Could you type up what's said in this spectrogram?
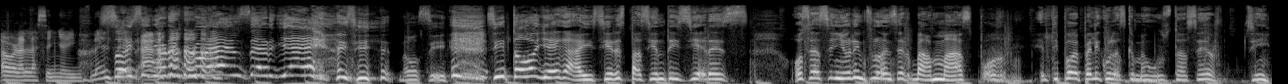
ahora la señora influencer. Soy señora influencer, yay. no, sí, sí, todo llega y si eres paciente y si eres... O sea, señora influencer va más por el tipo de películas que me gusta hacer, sí.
